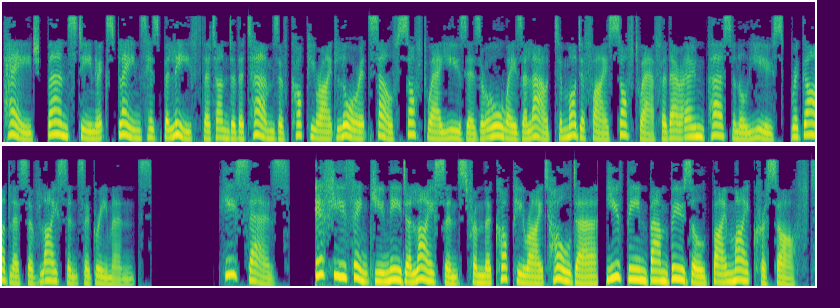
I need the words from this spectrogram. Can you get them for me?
page, Bernstein explains his belief that under the terms of copyright law itself software users are always allowed to modify software for their own personal use, regardless of license agreements. He says, if you think you need a license from the copyright holder, you've been bamboozled by Microsoft.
